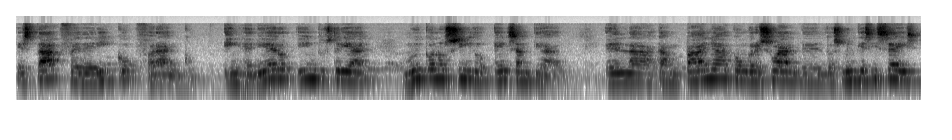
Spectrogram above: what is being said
está Federico Franco, ingeniero industrial muy conocido en Santiago. En la campaña congresual del 2016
